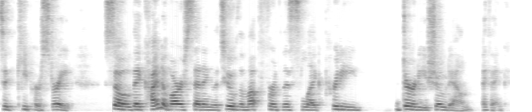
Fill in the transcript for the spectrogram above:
to keep her straight so they kind of are setting the two of them up for this like pretty dirty showdown i think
